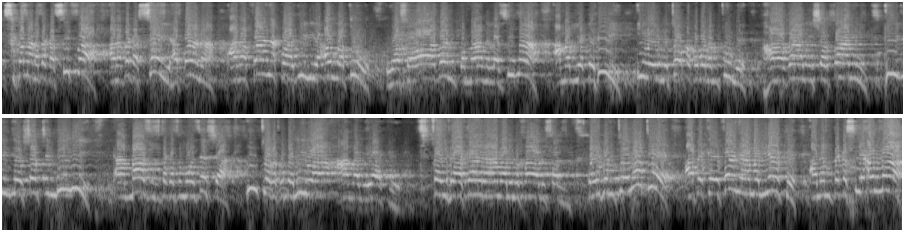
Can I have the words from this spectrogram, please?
si kama anataka sifa, anataka sei. Hapana, anafanya kwa ajili ya Allah tu. Wasawaban, kwa maana lazima amali yake hii iwe imetoka kwa Bwana Mtume. Hadhani shartani, hivi ndio sharti mbili ambazo zitakazomwezesha mtu akakubaliwa amali yake. Faidha kana amalun khalisan, kwa hivyo mtu yoyote atakayefanya amali yake anamtakasia Allah,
